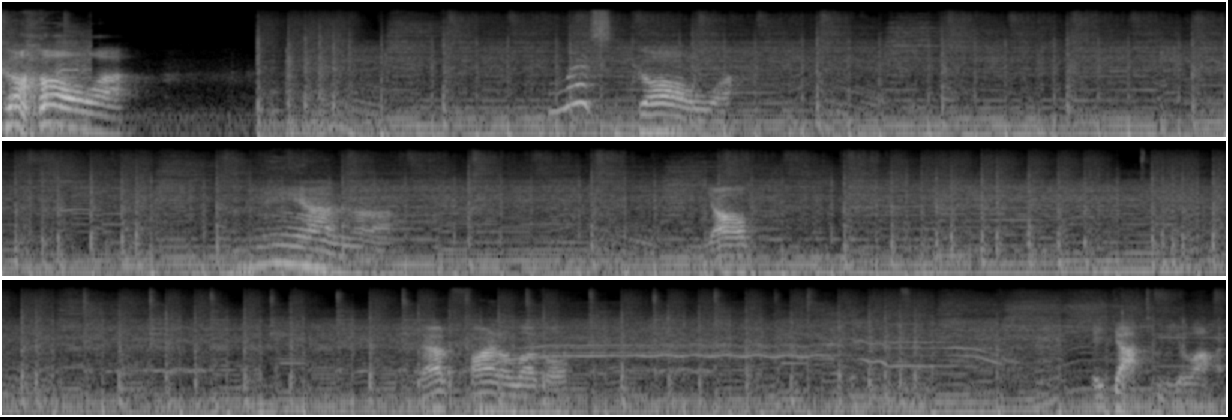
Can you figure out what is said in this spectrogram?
go. Let's go. Man. Y'all. That final level. It got to me a lot.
